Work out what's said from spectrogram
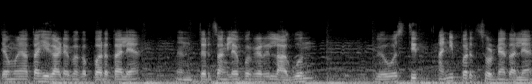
त्यामुळे आता ही गाड्या बघा परत आल्या. नंतर चांगल्या प्रकारे लागून व्यवस्थित आणि परत सोडण्यात आल्या.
